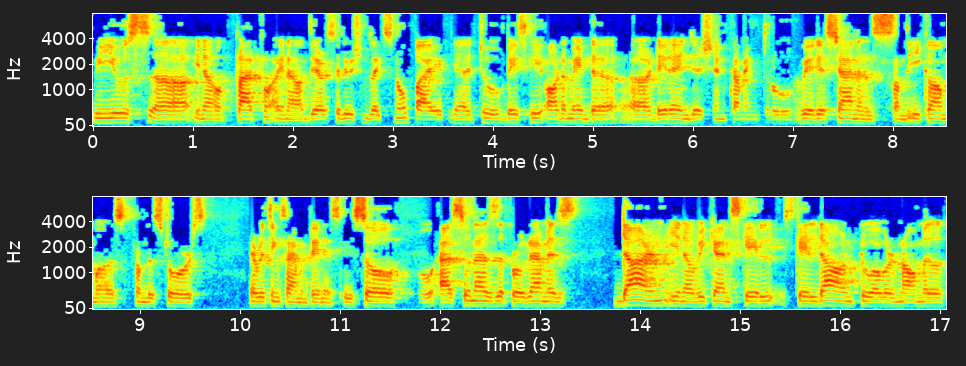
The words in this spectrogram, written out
We use, uh, you know, platform, you know, there are solutions like Snowpipe uh, to basically automate the uh, data ingestion coming through various channels from the e-commerce, from the stores, everything simultaneously. So as soon as the program is done, you know, we can scale scale down to our normal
